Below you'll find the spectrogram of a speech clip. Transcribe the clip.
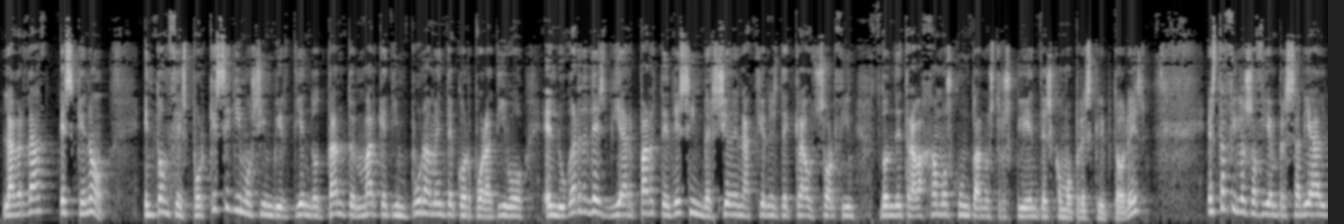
La verdad es que no. Entonces, ¿por qué seguimos invirtiendo tanto en marketing puramente corporativo en lugar de desviar parte de esa inversión en acciones de crowdsourcing donde trabajamos junto a nuestros clientes como prescriptores? Esta filosofía empresarial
